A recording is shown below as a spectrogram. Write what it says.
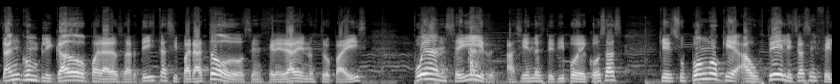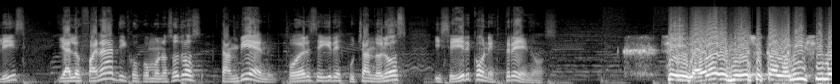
tan complicado para los artistas y para todos en general en nuestro país, puedan seguir haciendo este tipo de cosas que supongo que a ustedes les hace feliz y a los fanáticos como nosotros también poder seguir escuchándolos y seguir con estrenos. Sí, la verdad es que eso está buenísimo.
